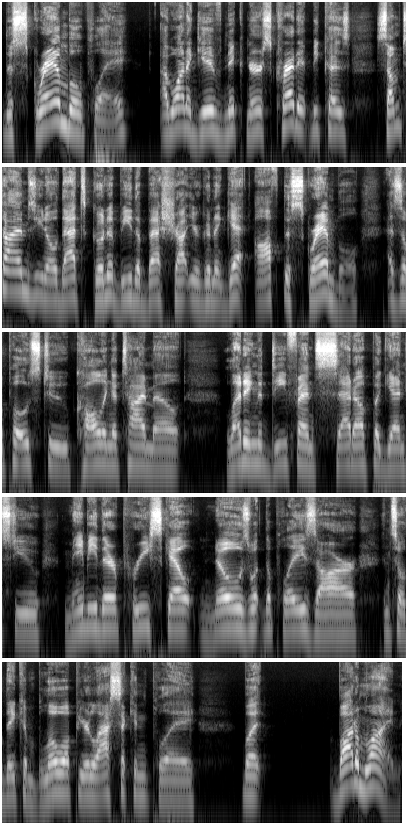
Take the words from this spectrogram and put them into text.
the scramble play, I want to give Nick Nurse credit because sometimes, you know, that's going to be the best shot you're going to get off the scramble as opposed to calling a timeout, letting the defense set up against you. Maybe their pre scout knows what the plays are, and so they can blow up your last second play. But bottom line,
